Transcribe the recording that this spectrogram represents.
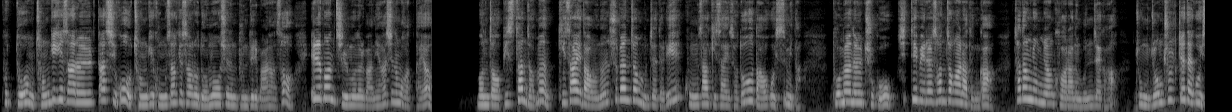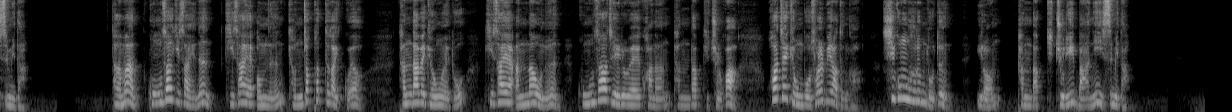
보통 전기기사를 따시고 전기공사기사로 넘어오시는 분들이 많아서 1번 질문을 많이 하시는 것 같아요. 먼저 비슷한 점은 기사에 나오는 수변점 문제들이 공사기사에서도 나오고 있습니다. 도면을 주고 CTV를 선정하라든가 차당 용량 구하라는 문제가 종종 출제되고 있습니다. 다만 공사 기사에는 기사에 없는 견적 파트가 있고요. 단답의 경우에도 기사에 안 나오는 공사 재료에 관한 단답 기출과 화재 경보 설비라든가 시공 흐름도 등 이런 단답 기출이 많이 있습니다.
